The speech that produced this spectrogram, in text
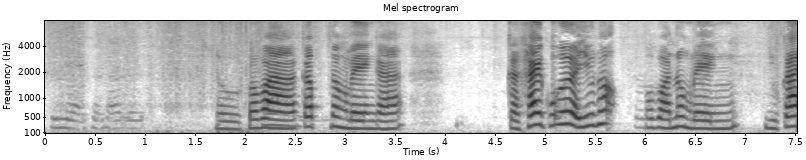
ขึ้นแหน่ก็ได้เลยโดยเพราะว่ากับน้องแดงก็ก็ใครกูเอ้ยอยู่เนาะ เพราะว่าน้องแดงอยู่ใกล้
